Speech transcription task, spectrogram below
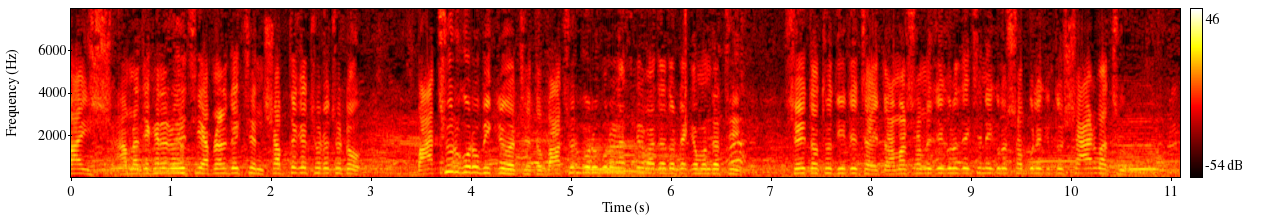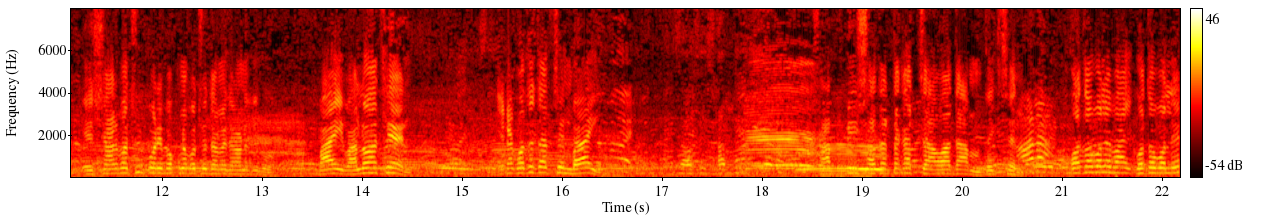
বাইশ। আমরা যেখানে রয়েছি, আপনারা দেখছেন সব থেকে ছোট ছোট বাছুর গরু বিক্রি হচ্ছে। তো বাছুর গরুগুলোর আজকের বাজার দরটা কেমন যাচ্ছে, সেই তথ্য দিতে চাই। তো আমার সামনে যেগুলো দেখছেন, এগুলো সবগুলো কিন্তু সার বাছুর। এই সার বাছুর পরে বকনা বছর দামে ধারণা দিব। ভাই, ভালো আছেন? এটা কত চাচ্ছেন ভাই? ছাব্বিশ হাজার টাকা চাওয়া দাম দেখছেন? কত বলে ভাই? কত বলে?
